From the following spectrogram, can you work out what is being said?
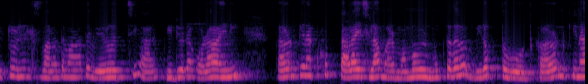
একটু রিলস বানাতে বানাতে বের হচ্ছি। আর ভিডিওটা করা হয়নি। কারণ কিনা খুব তাড়াই ছিলাম। আর মাম্মামের মুখটা দেখো বিরক্ত বোধ। কারণ কিনা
